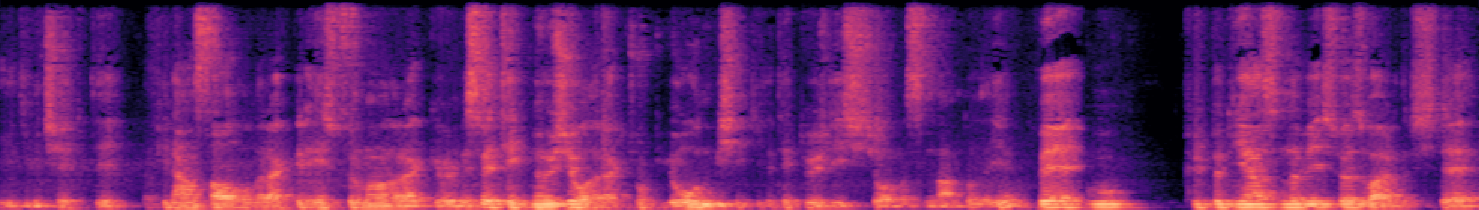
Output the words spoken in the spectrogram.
ilgimi çekti. Finansal olarak bir enstrüman olarak görmesi ve teknoloji olarak çok yoğun bir şekilde teknoloji içe olmasından dolayı. Ve bu kripto dünyasında bir söz vardır işte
